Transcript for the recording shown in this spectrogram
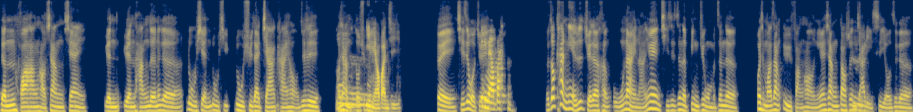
跟华航好像现在远远航的那个路线陆续陆续在加开哈，就是好像很多都去疫苗班机。对，其实我觉得疫苗吧有时候看你也是觉得很无奈啦，因为其实真的病菌我们真的为什么要这样预防哈？你看像道顺家里是有这个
